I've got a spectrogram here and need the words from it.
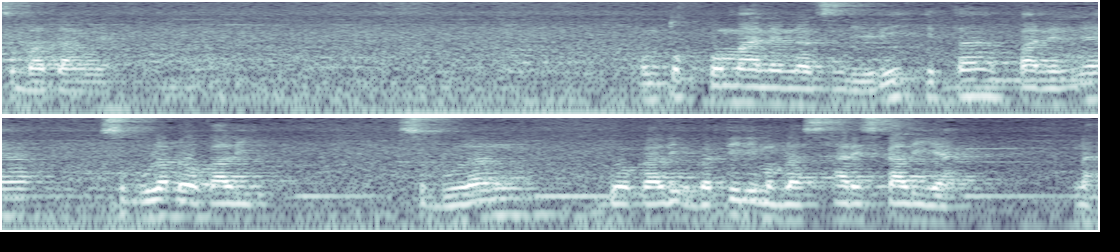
sebatangnya. Untuk pemanenan sendiri kita panennya sebulan dua kali sebulan dua kali berarti 15 hari sekali ya nah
